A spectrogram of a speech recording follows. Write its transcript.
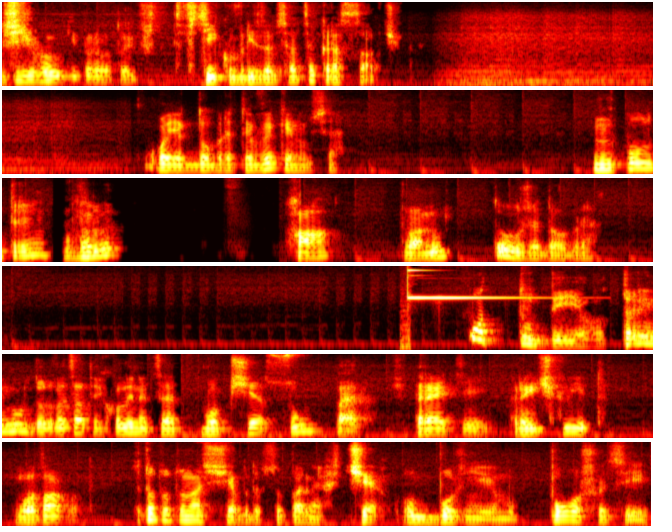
ще й голкіпер отой в стійку врізався, це красавчик. Ой, як добре ти викинувся. М, Пол три. Ха. 2-0. То вже добре. От туди його. 3-0 до 20-ї хвилини це взагалі супер. Третій рейчквіт. Отак от. Хто тут у нас ще буде в суперних? Чех. Обожнює йому пошуці.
